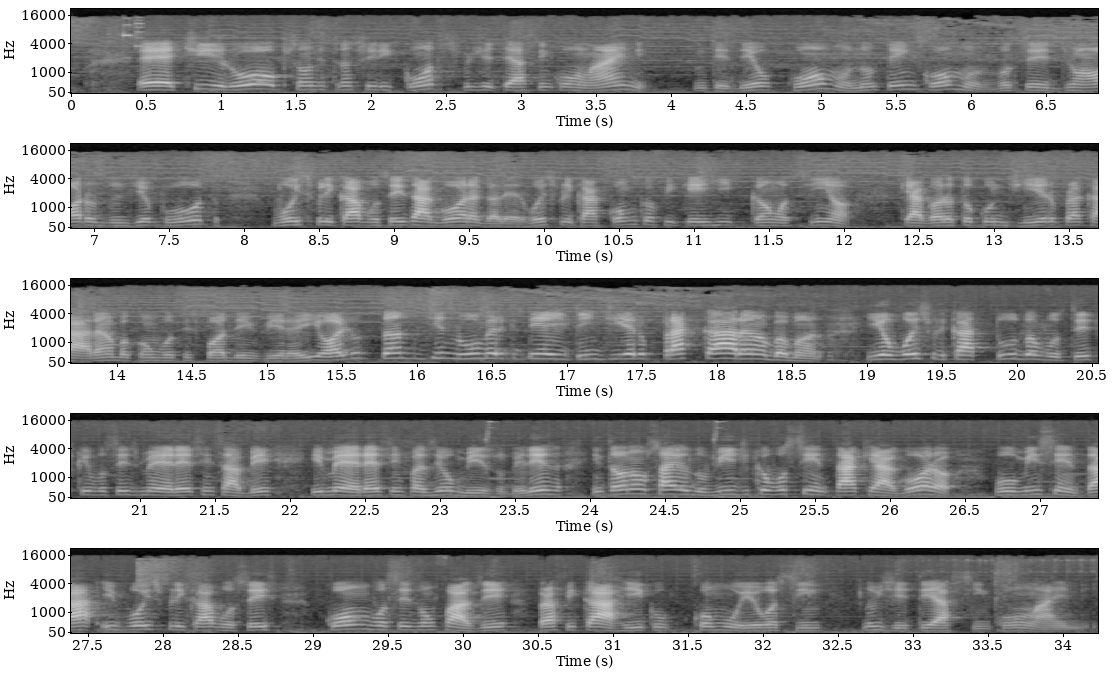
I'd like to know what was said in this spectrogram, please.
é, tirou a opção de transferir contas pro GTA V Online? Entendeu? Como? Não tem como. Você de uma hora de um dia pro outro. Vou explicar vocês agora, galera. Vou explicar como que eu fiquei ricão assim, ó. Que agora eu tô com dinheiro pra caramba, como vocês podem ver aí. Olha o tanto de número que tem aí. Tem dinheiro pra caramba, mano. E eu vou explicar tudo a vocês, porque vocês merecem saber e merecem fazer o mesmo, beleza? Então não saiam do vídeo que eu vou sentar aqui agora, ó. Vou me sentar e vou explicar a vocês como vocês vão fazer pra ficar rico como eu, assim, no GTA V Online.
